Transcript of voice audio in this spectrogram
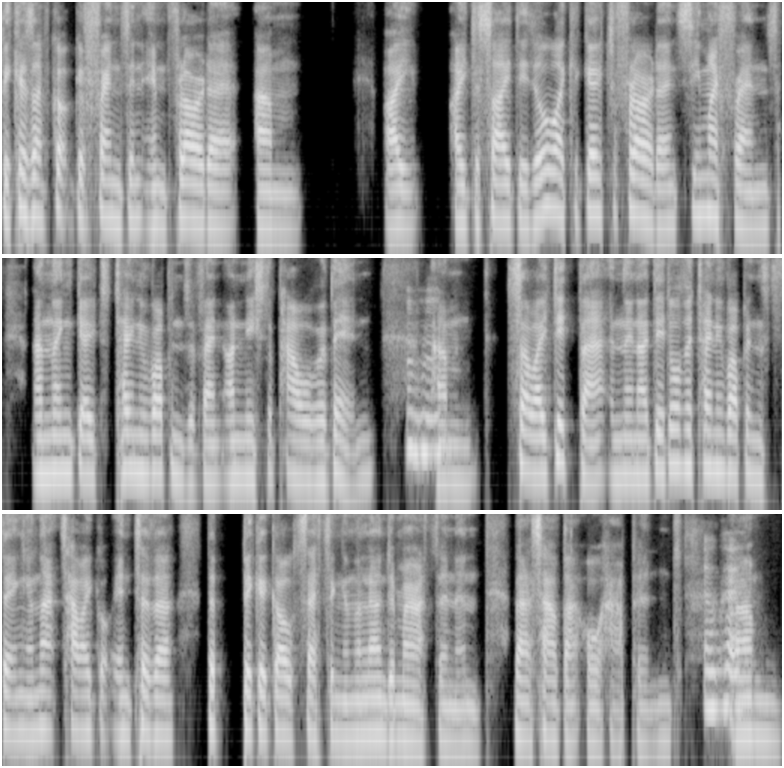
because I've got good friends in, in Florida, um, I I decided, oh, I could go to Florida and see my friends and then go to Tony Robbins' event, Unleash the Power Within. Mm-hmm. Um, so I did that and then I did all the Tony Robbins thing and that's how I got into the, the bigger goal setting in the London Marathon, and that's how that all happened. Okay. Um,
